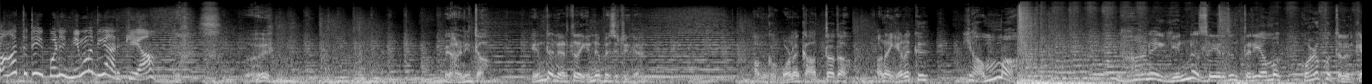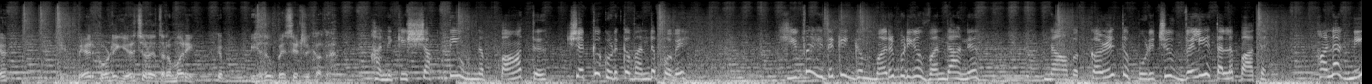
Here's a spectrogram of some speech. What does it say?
பார்த்துட்டு இப்போ நீ நிம்மதியா இருக்கியா? ஏய். அனிதா எந்த நேரத்துல என்ன பேசிட்டு இருக்க? அவங்க உனக்கு அத்தை தான் ஆனா எனக்கு என் அம்மா. நானே என்ன செய்யறதுன்னு தெரியாம குழப்பத்துல இருக்கேன். மேற்கொண்டு எரிச்சல் ஏத்துற மாதிரி எதுவும் பேசிட்டு இருக்காத. அன்னைக்கு சக்தி உன்னை பார்த்து செக்கு கொடுக்க வந்தப்பவே இவ எதுக்கு இங்க மறுபடியும் வந்தான்னு நான் அவ கழுத்து புடிச்சு வெளியே தள்ள பார்த்தேன். ஆனா நீ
